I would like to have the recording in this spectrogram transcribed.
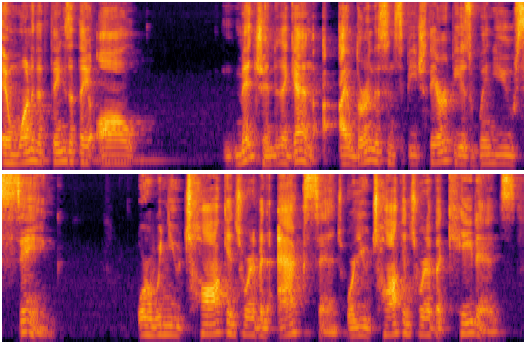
And one of the things that they all mentioned, and again, I learned this in speech therapy, is when you sing or when you talk in sort of an accent or you talk in sort of a cadence,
